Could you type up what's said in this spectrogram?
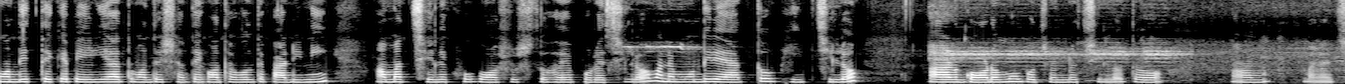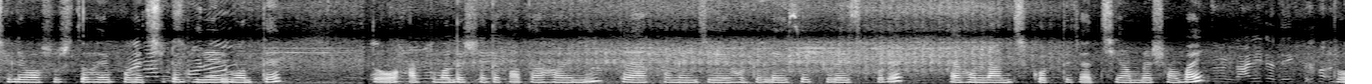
মন্দির থেকে বেরিয়ে তোমাদের সাথে কথা বলতে পারিনি। আমার ছেলে খুব অসুস্থ হয়ে পড়েছিল। মানে মন্দিরে এত ভিড় ছিল আর গরমও প্রচণ্ড ছিল তো মানে ছেলে অসুস্থ হয়ে পড়েছিল ভিড়ের মধ্যে। তো আর তোমাদের সাথে কথা হয়নি। তো এখন এই যে হোটেলে এসে একটু রেস্ট করে এখন লাঞ্চ করতে যাচ্ছি আমরা সবাই। তো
